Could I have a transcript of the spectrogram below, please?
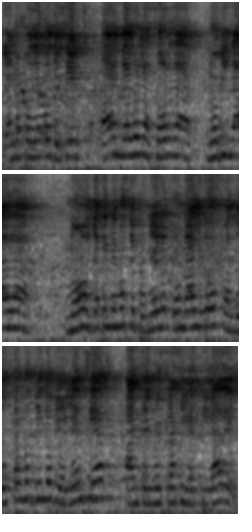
ya no podemos decir, ay, me hago la sorda, no vi nada. No, ya tenemos que poner un alto cuando estamos viendo violencia ante nuestras identidades.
